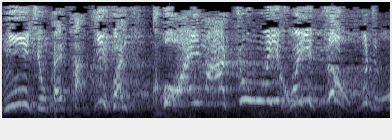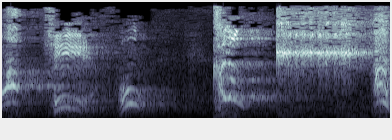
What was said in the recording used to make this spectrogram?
你就该判闭关，快马追回奏者。是夫，可能。啊！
